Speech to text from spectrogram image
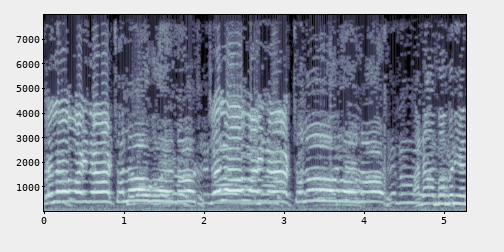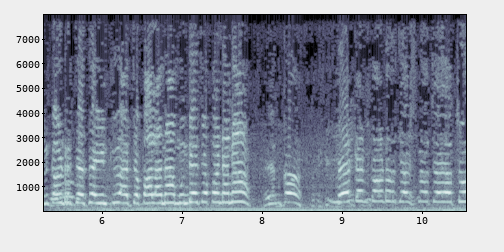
చలో వైనాడ్ చలో వైనాడ్ చలో అన్నా మమ్మల్ని ఎన్కౌంటర్ చేస్తే ఇంట్లో చెప్పాలన్నా ముందే చెప్పండి అన్నా ఫేక్ ఎన్కౌంటర్ చేసినా చేయొచ్చు.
